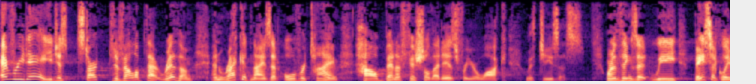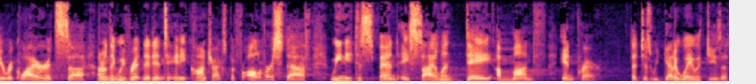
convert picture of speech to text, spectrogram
every day, you just start to develop that rhythm and recognize that over time how beneficial that is for your walk with Jesus. One of the things that we basically require, it's, uh, I don't think we've written it into any contracts, but for all of our staff, we need to spend a silent day a month in prayer. That just we get away with Jesus.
